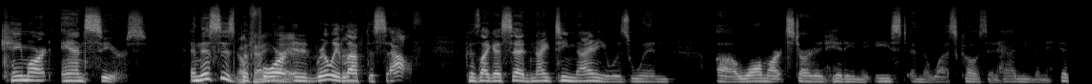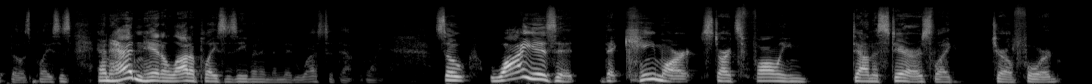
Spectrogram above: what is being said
Kmart and Sears. And this is before okay. it had really sure. left the South. Because, like I said, 1990 was when uh, Walmart started hitting the East and the West Coast. It hadn't even hit those places and hadn't hit a lot of places even in the Midwest at that point. So, why is it that Kmart starts falling down the stairs like Gerald Ford,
